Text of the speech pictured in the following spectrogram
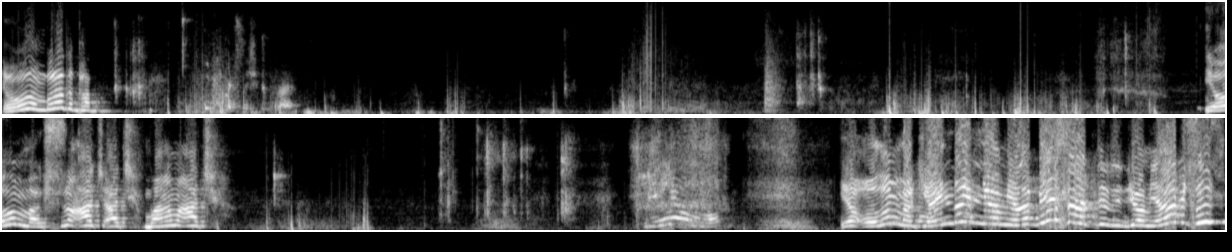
Ya oğlum burada pat. gitmesin şimdi. Ya oğlum bak şunu aç aç. Bana mı aç? Bilmiyor musun? Ya oğlum bak yayındayım diyorum ya. Bir saattir diyorum ya. Bir sus.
